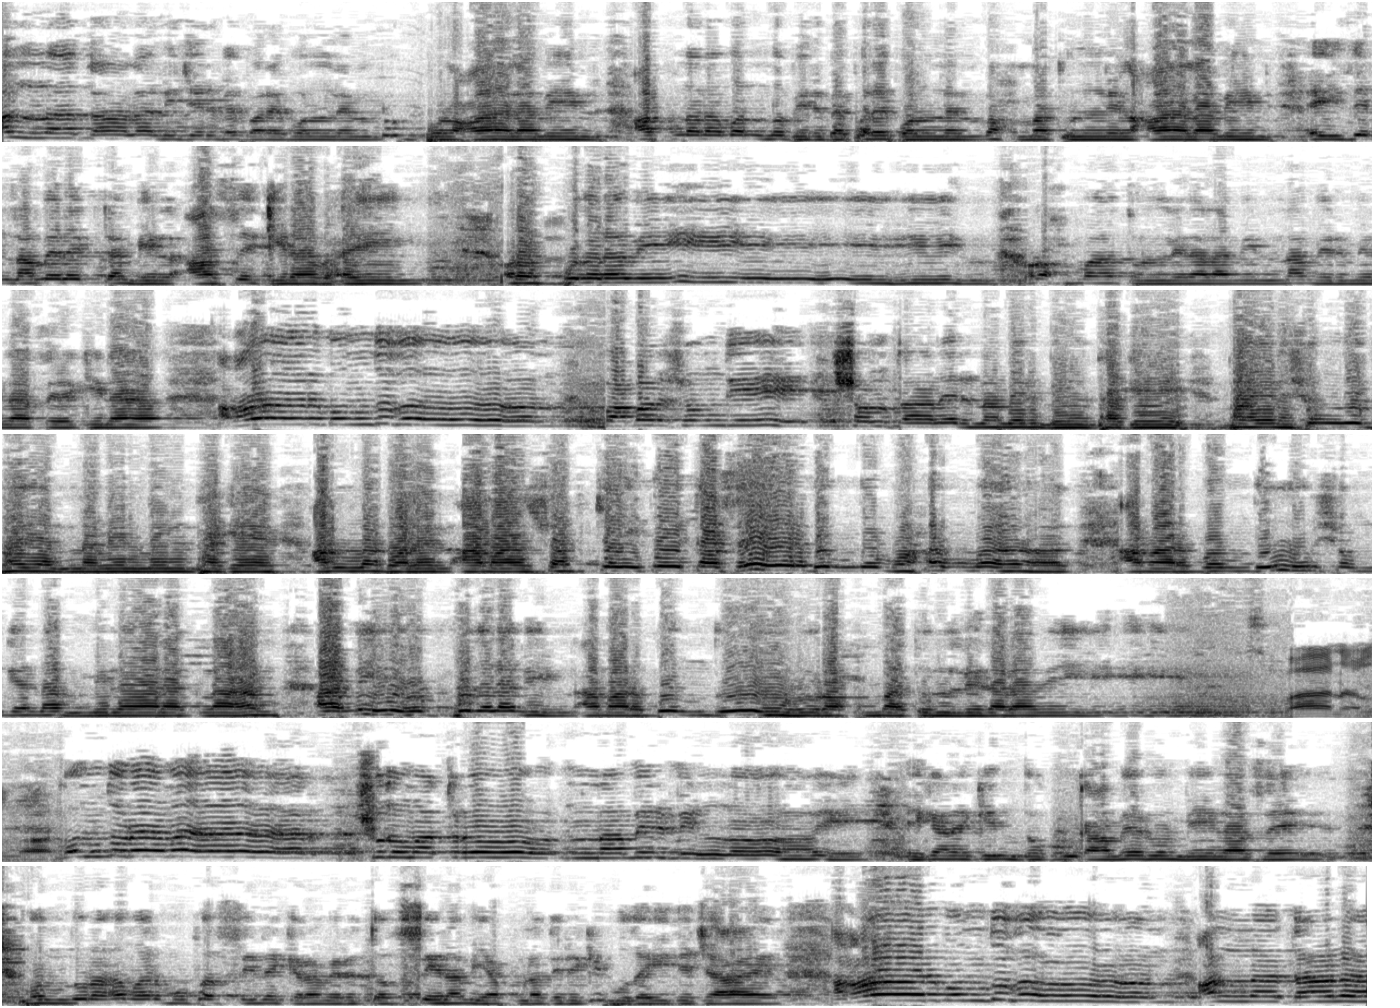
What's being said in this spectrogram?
আল্লাহ তাআলা নিজের ব্যাপারে বললেন, রব্বুল আলামিন। আপনার আমার নবীর ব্যাপারে বললেন, রাহমাতুল আলামিন। এই যে নামের একটা মিল আছে কিনা ভাই? রব্বুল আলামিন, রাহমাতুল আলামিন নামের মিল আছে কিনা? আর বন্ধুগণ বাবার সঙ্গে সন্তানের নামের মিল থাকে ভাইয়ের সঙ্গে ভাইয়ের নামের মিল থাকে। আল্লাহ বলেন আমার সবচাইতে কাছের বন্ধু মোহাম্মদ আমার বন্ধুর সঙ্গে নাম মিলায় রাখলাম। আমি রব্বুল আলামিন আমার বন্ধু রহমাতুল্লিল আলামিন। সুবহানাল্লাহ। বন্ধুরা আমার শুধুমাত্র নামের মিল নয় এখানে কিন্তু কামেরও মিল আছে। বন্ধুরা আমার মুফাসসিরে কেরামের তাফসীর আমি আপনাদেরকে বুঝাইতে চাই। আমার বন্ধুগণ আল্লাহ তাআলা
